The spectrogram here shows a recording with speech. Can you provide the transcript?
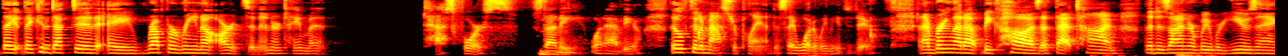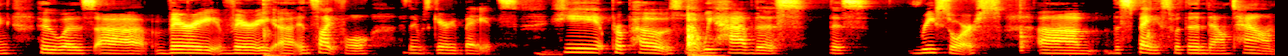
they, they conducted a Rupp Arena Arts and Entertainment task force study, what have you. They looked at a master plan to say, what do we need to do? And I bring that up because at that time, the designer we were using, who was uh, very, very uh, insightful, his name was Gary Bates. He proposed that we have this this resource, um, the space within downtown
